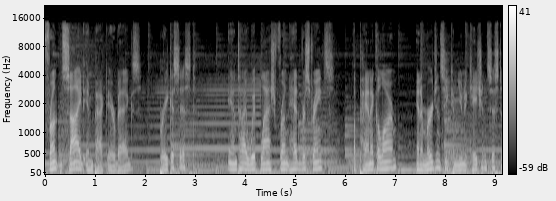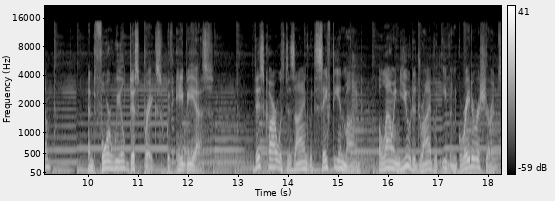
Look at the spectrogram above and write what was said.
front and side impact airbags, brake assist, anti-whiplash front head restraints, a panic alarm, an emergency communication system, and four-wheel disc brakes with ABS. This car was designed with safety in mind, allowing you to drive with even greater assurance.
